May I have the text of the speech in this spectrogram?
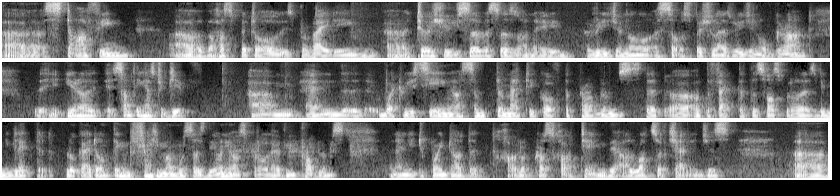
uh, staffing. Uh, the hospital is providing uh, tertiary services on a regional, a specialized regional grant. You know, something has to give. Um, and what we're seeing are symptomatic of the problems that uh, of the fact that this hospital has been neglected. Look, I don't think Rahima Moosa is the only hospital having problems, and I need to point out that across Gauteng there are lots of challenges. Uh,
